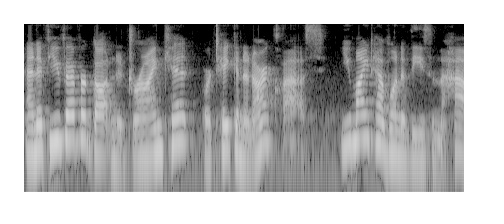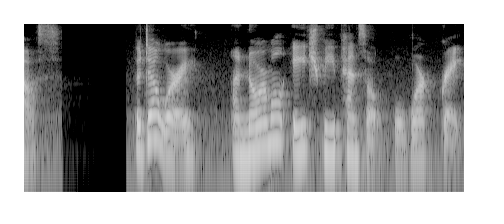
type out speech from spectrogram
And if you've ever gotten a drawing kit or taken an art class, you might have one of these in the house. But don't worry, a normal HB pencil will work great.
